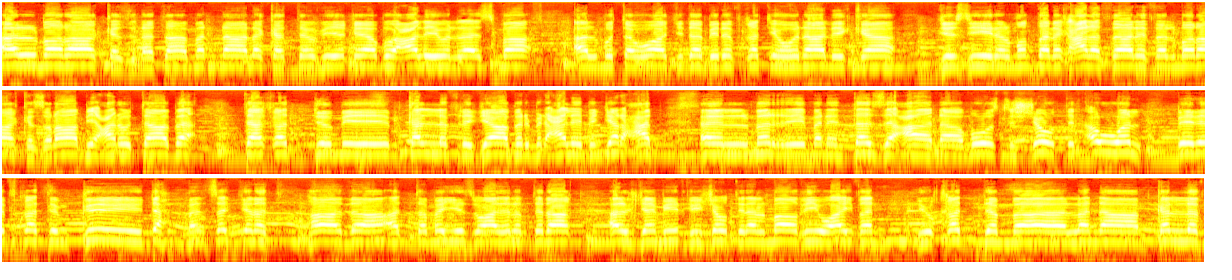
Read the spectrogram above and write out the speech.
المراكز. نتمنى لك التوفيق يا أبو علي والأسماء المتواجدة برفقة هنالك جزيل المنطلق على ثالث المراكز. رابعا نتابع تقدم مكلف لجابر بن علي بن جرحب المري من انتزع ناموس الشوط الأول برفقة مكيده من سجلت هذا التميز وهذا الانطلاق الجميل في شوطنا الماضي وأيضا يقدم لنا مكلف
